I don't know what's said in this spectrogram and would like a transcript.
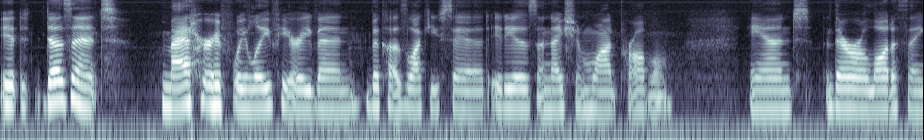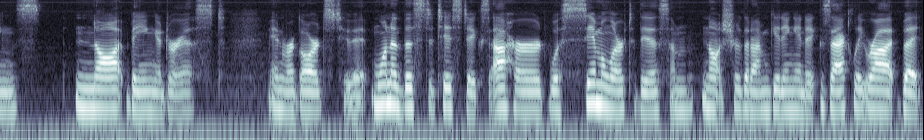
It doesn't matter if we leave here, even because, like you said, it is a nationwide problem. And there are a lot of things not being addressed in regards to it. One of the statistics I heard was similar to this. I'm not sure that I'm getting it exactly right, but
